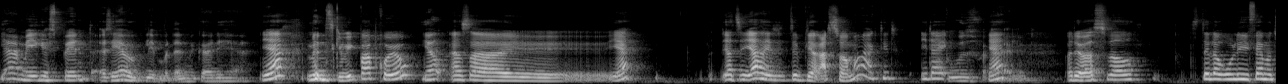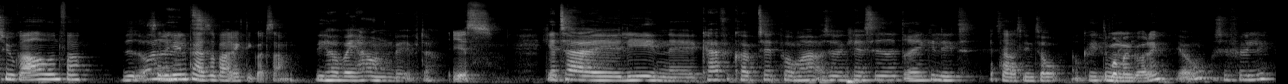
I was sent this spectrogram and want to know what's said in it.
jeg er mega spændt. Altså, jeg har jo glemt, hvordan vi gør det her. Ja, men skal vi ikke bare prøve? Jo, Altså, øh, ja. Altså, jeg, det bliver ret sommeragtigt i dag. gud for Ja. dejligt. Og det har også været stille og roligt i 25 grader udenfor. Vidunderligt. Så det hele passer bare rigtig godt sammen. Vi hopper i havnen bagefter. Yes. Jeg tager øh, lige en øh, kaffekop tæt på mig, og så kan jeg sidde og drikke lidt. Jeg tager også lige en tår. Okay, Det må man godt, ikke? Jo, selvfølgelig.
